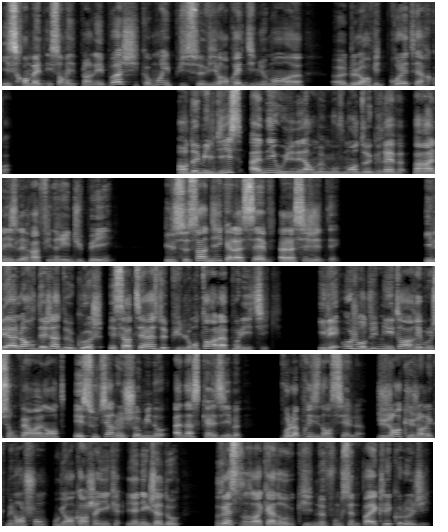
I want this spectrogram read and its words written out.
Ils s'en mettent, ils plein les poches et comment ils puissent vivre après dignement euh, euh, de leur vie de prolétaire quoi. En 2010, année où un énorme mouvement de grève paralyse les raffineries du pays, il se syndique à la, à la CGT. Il est alors déjà de gauche et s'intéresse depuis longtemps à la politique. Il est aujourd'hui militant à Révolution Permanente et soutient le cheminot Anas Kazib pour la présidentielle, jugeant que Jean-Luc Mélenchon ou encore Yannick Jadot restent dans un cadre qui ne fonctionne pas avec l'écologie.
